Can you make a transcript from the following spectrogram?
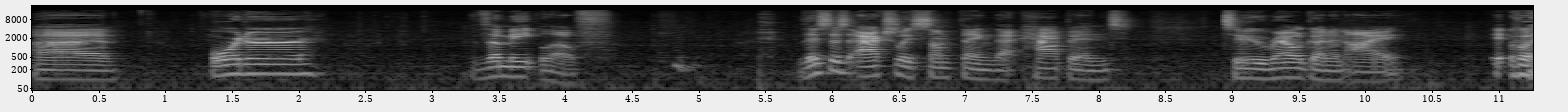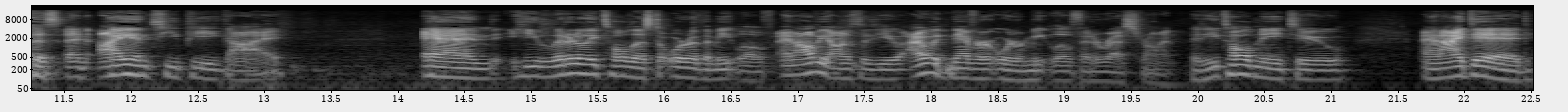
Uh, order the meatloaf. This is actually something that happened to Railgun and I. It was an INTP guy and he literally told us to order the meatloaf. And I'll be honest with you, I would never order meatloaf at a restaurant, but he told me to, and I did,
